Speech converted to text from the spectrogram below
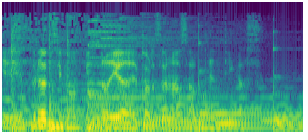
en el próximo episodio de Personas Auténticas.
